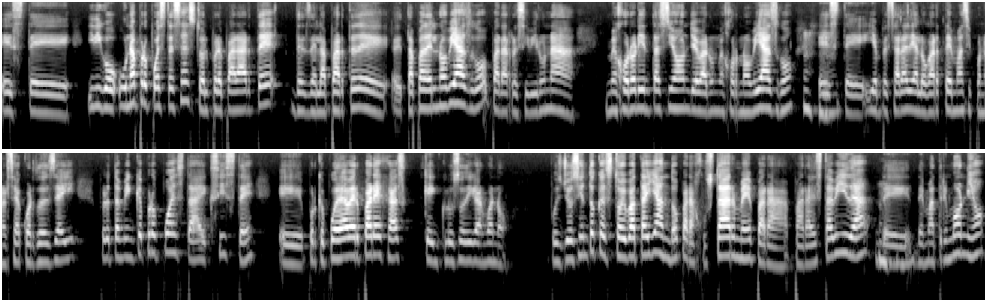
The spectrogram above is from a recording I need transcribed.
Este, y digo, una propuesta es esto, el prepararte desde la parte de etapa del noviazgo para recibir una mejor orientación, llevar un mejor noviazgo, este, y empezar a dialogar temas y ponerse de acuerdo desde ahí, pero también qué propuesta existe, eh, porque puede haber parejas que incluso digan, bueno, pues yo siento que estoy batallando para ajustarme para, para esta vida de, de matrimonio,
